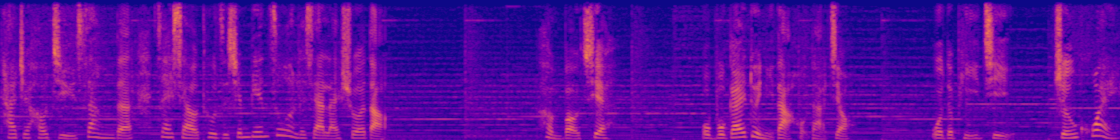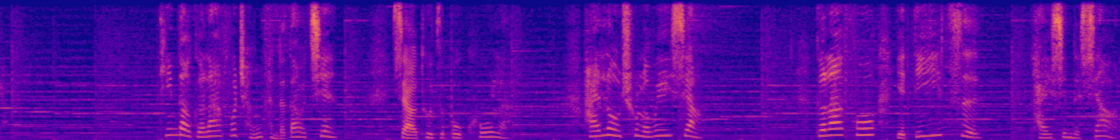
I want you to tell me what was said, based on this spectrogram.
他只好沮丧地在小兔子身边坐了下来，说道：“很抱歉，我不该对你大吼大叫，我的脾气真坏呀。”听到格拉夫诚恳的道歉，小兔子不哭了，还露出了微笑。格拉夫也第一次开心的笑了。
